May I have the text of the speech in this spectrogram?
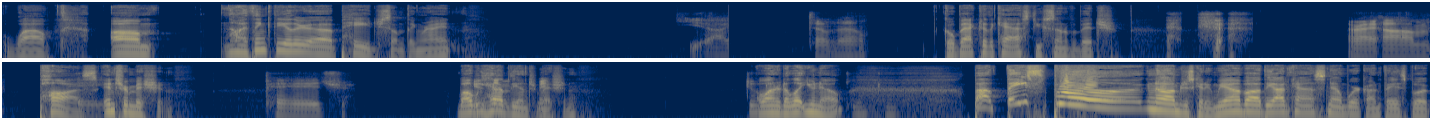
Wow. Um, no, I think the other uh, page something, right? Yeah, I don't know. Go back to the cast, you son of a bitch. All right. Um, Pause. Page. Intermission. page. While we have them- the intermission, Doo- I wanted to let you know about Facebook. No, I'm just kidding. We have uh, the Oddcast Network on Facebook.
